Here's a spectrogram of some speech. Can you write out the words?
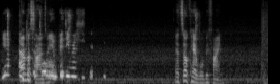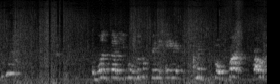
Yeah, And but that's besides, only in 50 versus 50. It's okay. We'll be fine. 130, you gonna look up in the air. I'm gonna just go run, bro.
